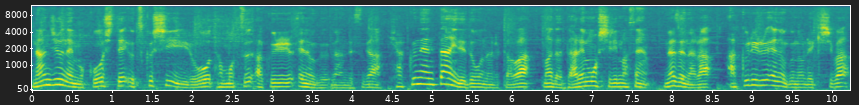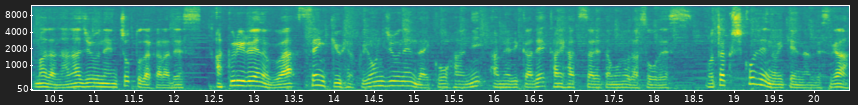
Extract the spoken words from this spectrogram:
何十年もこうして美しい色を保つアクリル絵の具なんですが100年単位でどうなるかはまだ誰も知りません。なぜならアクリル絵の具の歴史はまだ70年ちょっとだからです。アクリル絵の具は1940年代後半にアメリカで開発されたものだそうです。私個人の意見なんですが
